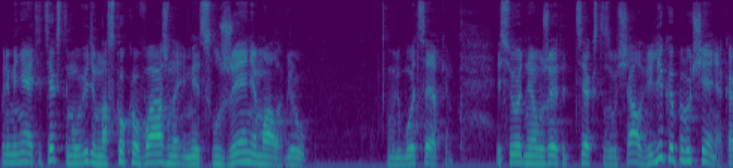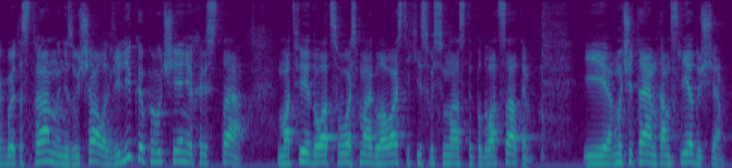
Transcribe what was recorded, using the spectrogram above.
применяя эти тексты, мы увидим, насколько важно иметь служение малых групп в любой церкви. И сегодня уже этот текст звучал. Великое поручение, как бы это странно ни звучало, великое поручение Христа. Матфея 28 глава, стихи с 18 по 20. И мы читаем там следующее –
